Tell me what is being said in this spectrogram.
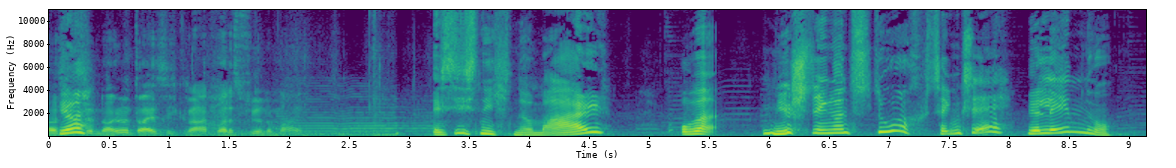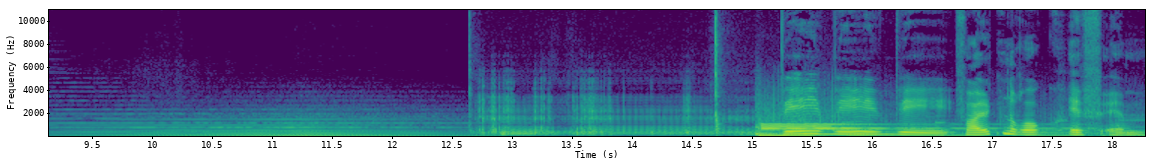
Aber es Ja. sind 39 Grad, war das früher normal? Es ist nicht normal, aber wir stehen es durch. Sehen Sie, wir leben noch. www.faltenrock FM.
